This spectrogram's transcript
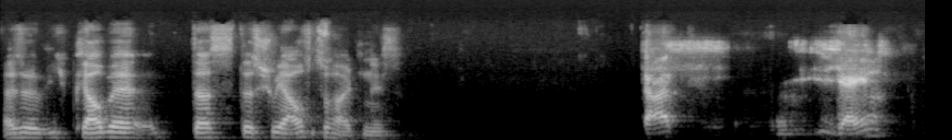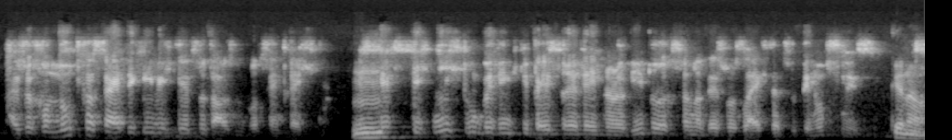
Also ich glaube, dass das schwer aufzuhalten ist. Das, jein, also von Nutzerseite gebe ich dir zu 1000 Prozent recht. Mhm. Es setzt sich nicht unbedingt die bessere Technologie durch, sondern das, was leichter zu benutzen ist. Genau.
